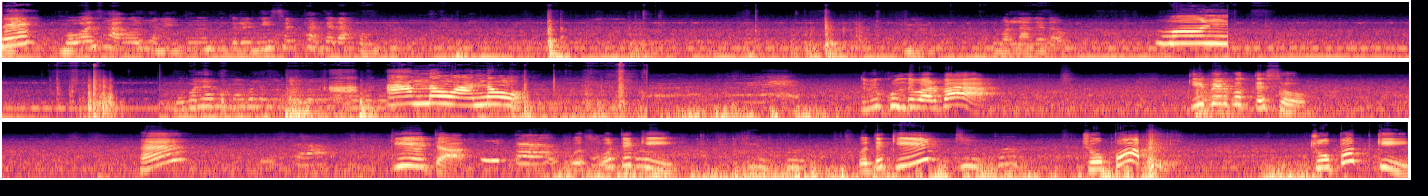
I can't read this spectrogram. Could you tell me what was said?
নে। মোবাইল থাক ওইখানে তুমি ভিতরে নিচের থাকে রাখো। এবার লাগে দাও। মোবাইল। মোবাইল। আনো আনো তুমি খুলতে পারবা? কি বের করতেছো? হ্যাঁ? কি ওইটা? এটা। কি? ওটা কি? চিপু কি চিপু চোপপ কি?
